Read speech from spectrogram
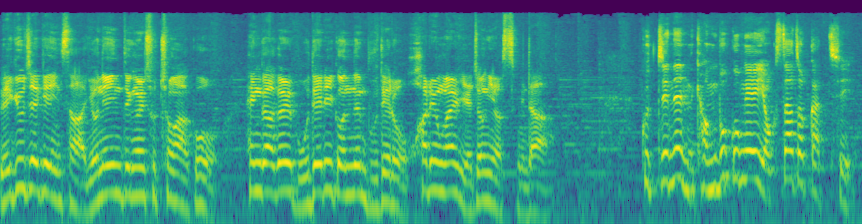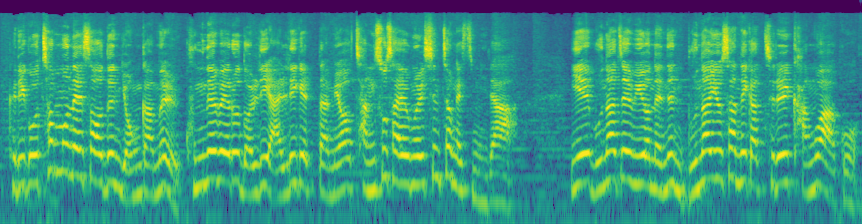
외교재계 인사, 연예인 등을 초청하고 행각을 모델이 걷는 무대로 활용할 예정이었습니다. 구찌는 경복궁의 역사적 가치, 그리고 천문에서 얻은 영감을 국내외로 널리 알리겠다며 장소 사용을 신청했습니다. 이에 문화재위원회는 문화유산의 가치를 강화하고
